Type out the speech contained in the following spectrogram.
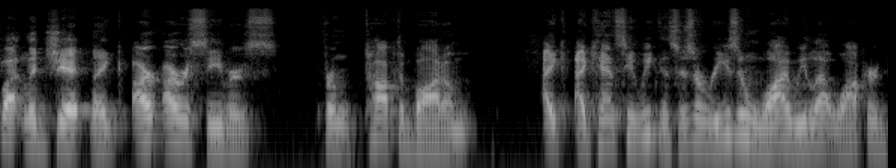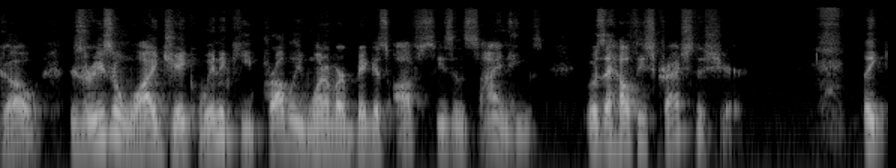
But legit, like our, our receivers from top to bottom, I, I can't see weakness. There's a reason why we let Walker go. There's a reason why Jake Wieneke, probably one of our biggest offseason signings, was a healthy scratch this year. Like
